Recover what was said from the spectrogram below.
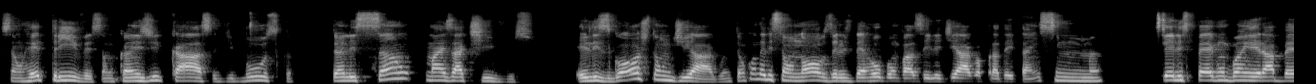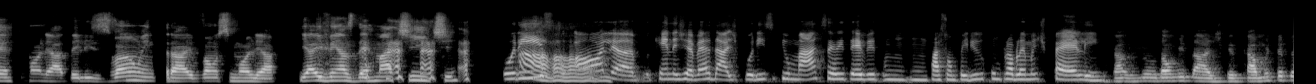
são retrievers, são cães de caça, de busca. Então eles são mais ativos. Eles gostam de água. Então quando eles são novos, eles derrubam vasilha de água para deitar em cima. Se eles pegam um banheiro aberto, molhado, eles vão entrar e vão se molhar. E aí vem as dermatite. Por isso, Ah. olha, Kennedy, é verdade. Por isso que o Max ele teve um, um- passou um período com problema de pele. Por causa do- da umidade, que ele ficava muito tempo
